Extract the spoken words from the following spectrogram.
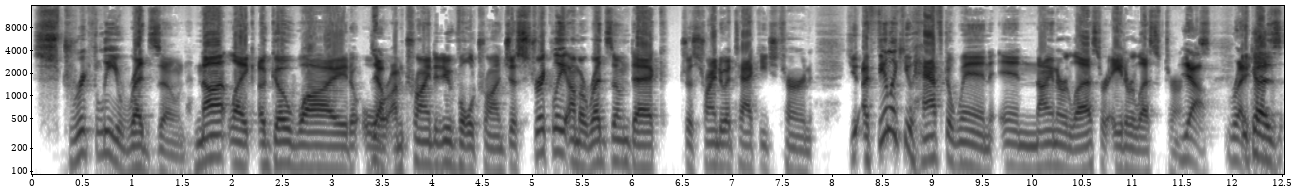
strictly red zone, not like a go wide or Yep. I'm trying to do Voltron, just strictly I'm a red zone deck, just trying to attack each turn. You, I feel like you have to win in nine or less or eight or less turns. Yeah. Right. Because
